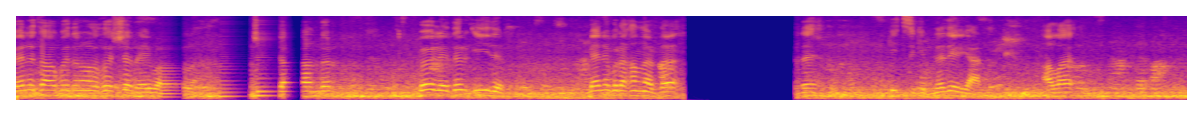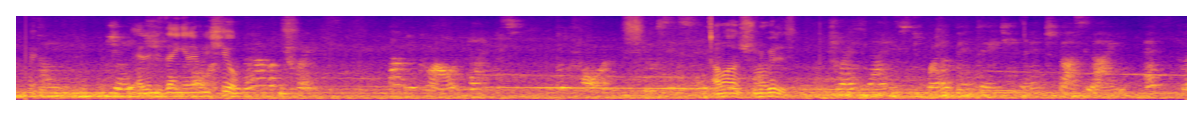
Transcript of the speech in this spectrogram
beni takip eden arkadaşlar eyvallah. Candır. Böyledir, iyidir. Beni bırakanlar da hiç sikimde değil yani. Allah elimizden gelen bir şey yok. Ama şunu bil. Train lines 12 and 18 at bus line and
